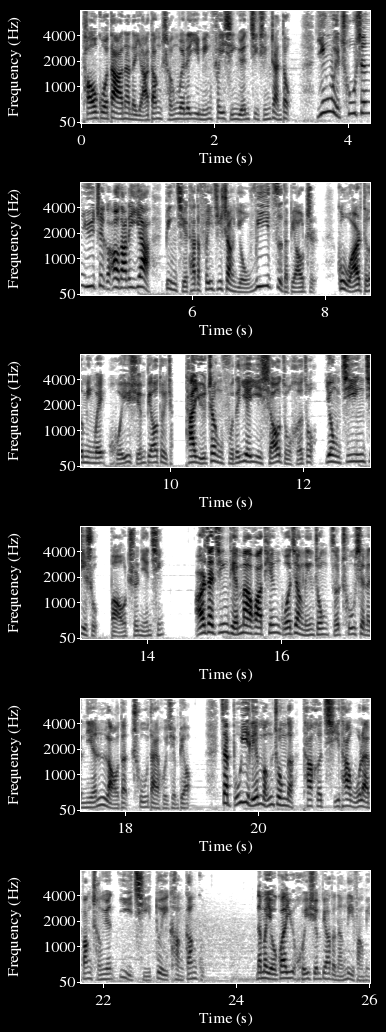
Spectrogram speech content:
逃过大难的亚当成为了一名飞行员进行战斗。因为出身于这个澳大利亚，并且他的飞机上有 V 字的标志，故而得名为回旋镖队长。他与政府的夜翼小组合作，用基因技术保持年轻。而在经典漫画《天国降临》中，则出现了年老的初代回旋镖。在不义联盟中呢，他和其他无赖帮成员一起对抗钢骨。那么，有关于回旋镖的能力方面，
